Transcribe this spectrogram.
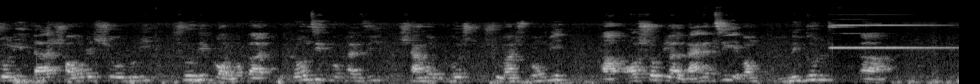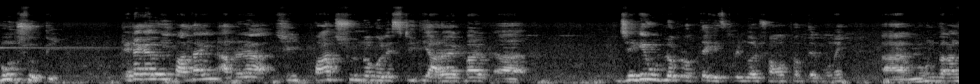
সলিল দাস, সমরেশ চৌধুরী, সুধীর কর্মকার, রঞ্জিত মুখার্জি, শ্যামল ঘোষ, সুভাষ ভৌমিক অশোকলাল ব্যানার্জি এবং মৃদুল মুৎসুদ্দি। এটা গেল এই পাতাই আপনারা সেই পাঁচ শূন্য গোলের স্মৃতি আরও একবার জেগে উঠল প্রত্যেক ইস্টবেঙ্গল সমর্থকদের মনে। মোহনবাগান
